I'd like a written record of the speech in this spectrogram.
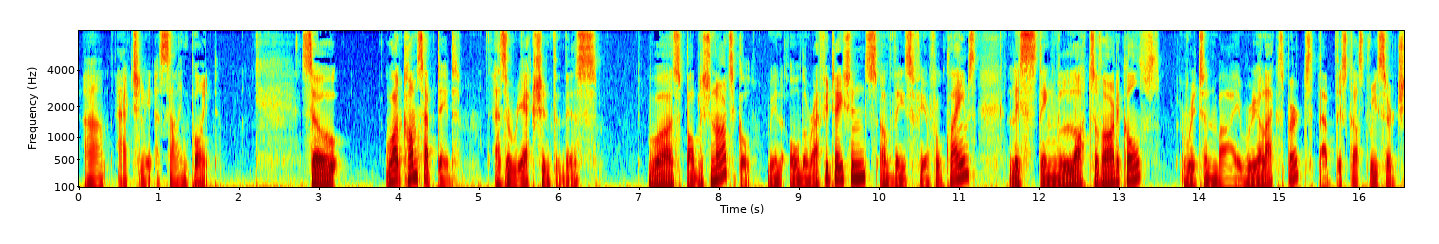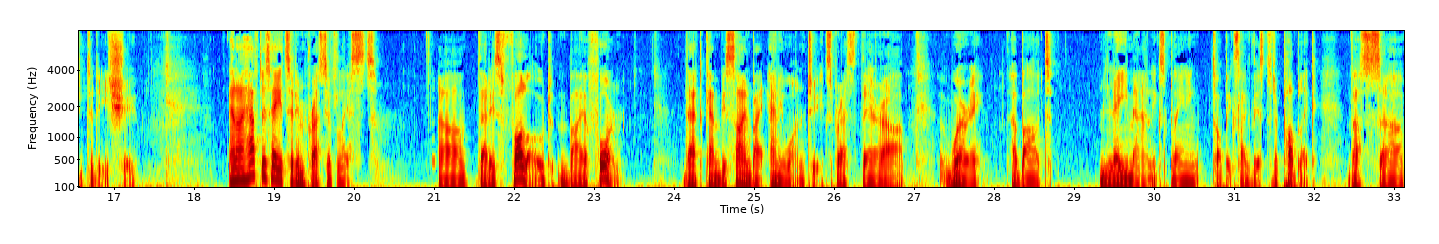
um, actually a selling point. So, what Comcept did as a reaction to this was published an article with all the refutations of these fearful claims, listing lots of articles written by real experts that discussed research into the issue. And I have to say, it's an impressive list uh, that is followed by a form that can be signed by anyone to express their uh, worry about layman explaining topics like this to the public, thus, uh,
